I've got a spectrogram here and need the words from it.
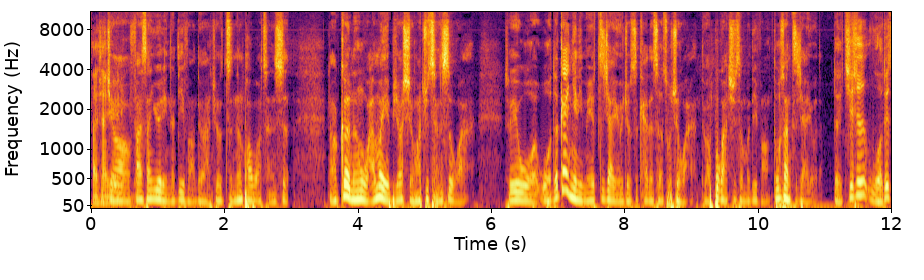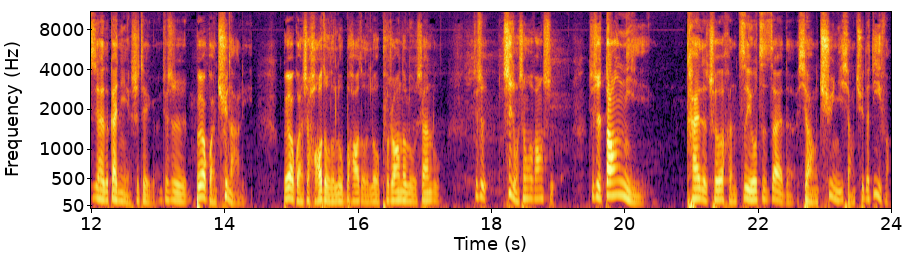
比翻山越岭的较翻山越岭的地方，对吧？就只能跑跑城市。然后个人玩嘛，也比较喜欢去城市玩，所以我我的概念里面，自驾游就是开着车出去玩，对吧？不管去什么地方都算自驾游的。对，其实我对自驾游的概念也是这个，就是不要管去哪里，不要管是好走的路、不好走的路、铺装的路、山路，就是是一种生活方式。就是当你开着车很自由自在的想去你想去的地方，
